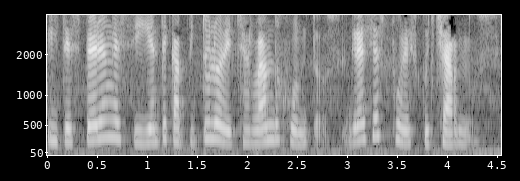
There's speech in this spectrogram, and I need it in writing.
y te espero en el siguiente capítulo de Charlando Juntos. Gracias por escucharnos.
